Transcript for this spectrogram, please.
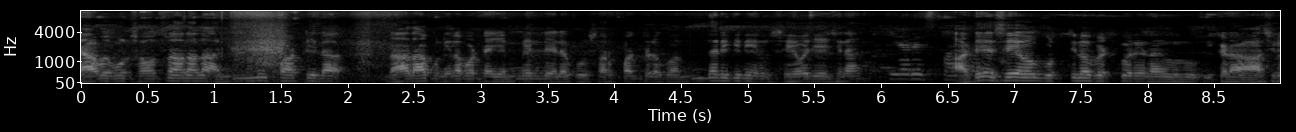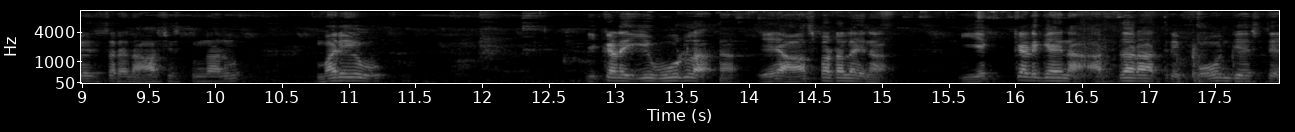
యాభై మూడు సంవత్సరాలలో అన్ని పార్టీల దాదాపు నిలబడ్డ ఎమ్మెల్యేలకు సర్పంచులకు అందరికీ నేను సేవ చేసిన. అదే సేవ గుర్తులో పెట్టుకొని నన్ను ఇక్కడ ఆశీర్వదిస్తారని ఆశిస్తున్నాను. మరియు ఇక్కడ ఈ ఊర్లో ఏ హాస్పిటల్ అయినా ఎక్కడికైనా అర్ధరాత్రి ఫోన్ చేస్తే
